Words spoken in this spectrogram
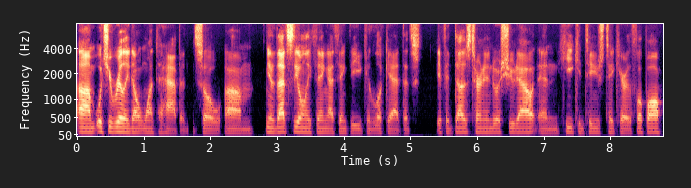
um, which you really don't want to happen. So, um, you know, that's the only thing I think that you can look at. That's if it does turn into a shootout and he continues to take care of the football,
